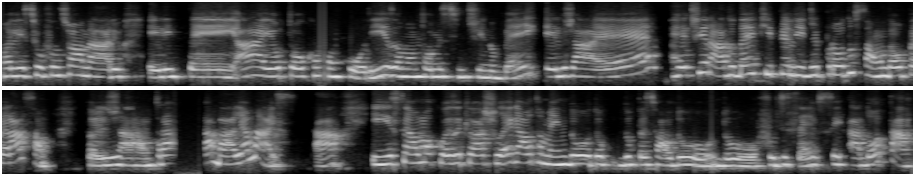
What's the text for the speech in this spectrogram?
ali se o funcionário ele tem, ah, eu tô com coriza, eu não tô me sentindo bem, ele já é retirado da equipe ali de produção da operação. Então, ele já não tra trabalha mais. Tá? E isso é uma coisa que eu acho legal também do, do, do pessoal do, do food service adotar,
